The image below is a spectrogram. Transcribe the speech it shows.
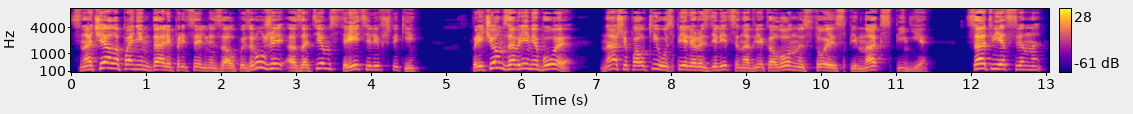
Сначала по ним дали прицельный залп из ружей, а затем встретили в штыки. Причем за время боя наши полки успели разделиться на две колонны, стоя спина к спине. Соответственно,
